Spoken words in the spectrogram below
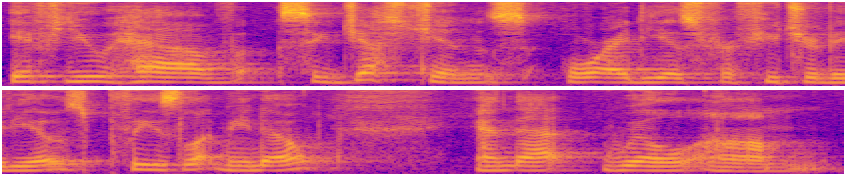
If you have suggestions or ideas for future videos, please let me know. And that will, um,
